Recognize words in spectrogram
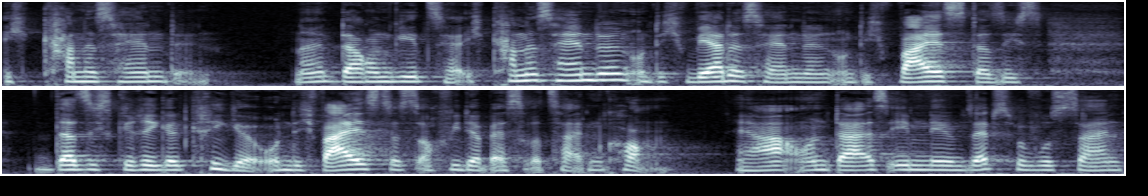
ich kann es handeln. Ne, darum geht es ja. Ich kann es handeln und ich werde es handeln und ich weiß, dass ich es dass geregelt kriege und ich weiß, dass auch wieder bessere Zeiten kommen. Ja, und da ist eben neben Selbstbewusstsein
